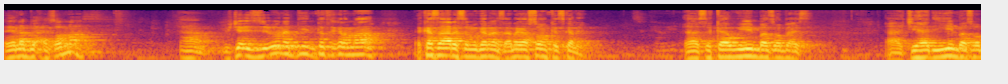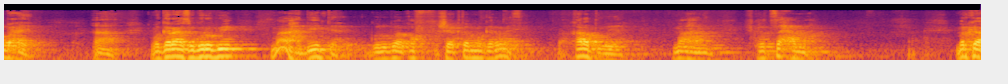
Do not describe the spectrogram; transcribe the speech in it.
ayay la baxay soo maa yujaizuuna diin dadka kale ma ka saaraysa ma garanaysa annagaa soonka iska leh. Sakaawiyiin baa soo baxaysa. Jihaadiyiin baa soo baxaya. Ma garanaysa grubi ma aha diinta. Gruba qof sheegto ma garanaysa. Qalad weyaan ma aha fikrad saxa ma aha. Marka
